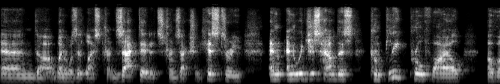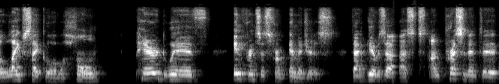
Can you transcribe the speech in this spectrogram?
and uh, when was it last transacted, its transaction history, and, and we just have this complete profile of a life cycle of a home paired with inferences from images that gives us unprecedented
